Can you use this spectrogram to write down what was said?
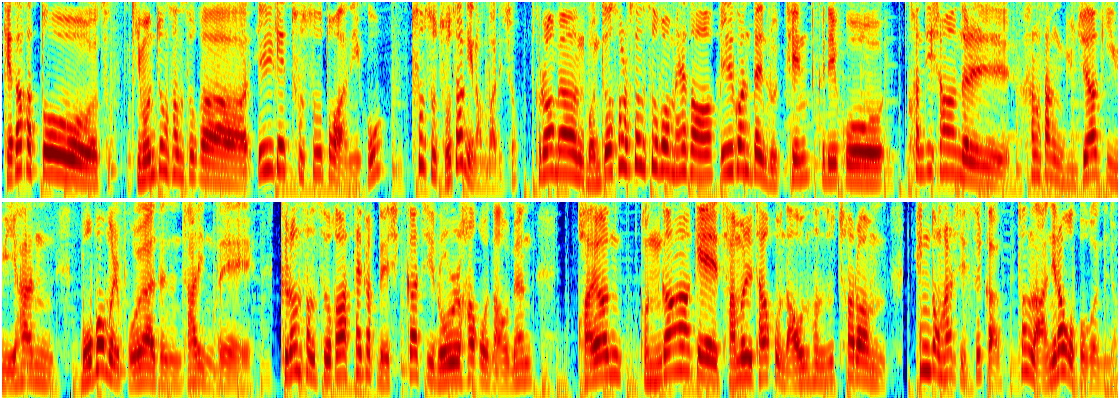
게다가 또 김원중 선수가 1개 투수도 아니고 투수 조장이란 말이죠. 그러면 먼저 솔선수범해서 일관된 루틴 그리고 컨디션을 항상 유지하기 위한 모범을 보여야 되는 자리인데 그런 선수가 새벽 4시까지 롤하고 나오면 과연 건강하게 잠을 자고 나온 선수처럼 행동할 수 있을까요? 저는 아니라고 보거든요.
